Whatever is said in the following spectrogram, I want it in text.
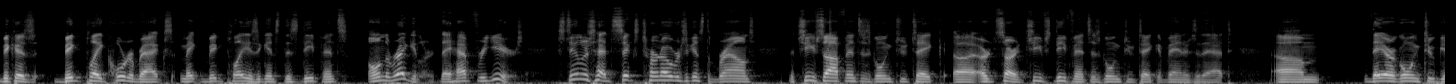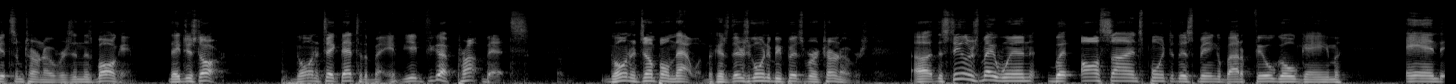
because big play quarterbacks make big plays against this defense on the regular. They have for years. Steelers had six turnovers against the Browns. The Chiefs' offense is going to take, uh, or sorry, Chiefs' defense is going to take advantage of that. Um, they are going to get some turnovers in this ball game. They just are. Going to take that to the bank. If you, if you got prop bets, going to jump on that one because there's going to be Pittsburgh turnovers. Uh, the Steelers may win, but all signs point to this being about a field goal game, and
